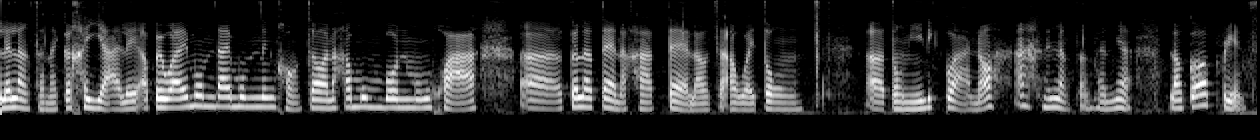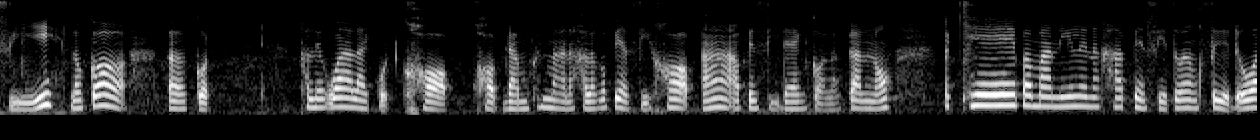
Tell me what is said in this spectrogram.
แล้วหลังจากนั้นก็ขยายเลย เอาไปไว้มุมใดมุมหนึ่งของจอนะคะ มุมบนมุมขวาเอ่อก็แล้วแต่นะคะ แต่เราจะเอาไว้ตรง ตรงนี้ดีกว่าเนาะอะแล้วหลังจากนั้นเนี่ยเราก็เปลี่ยนสีแล้วก็กดเขาเรียกว่าอะไรกดขอบขอบดำขึ้นมานะคะ แล้วก็เปลี่ยนสีขอบอ่าเอาเป็นสีแดงก่อนแล้วกันเนาะโอเค ประมาณนี้เลยนะคะ เปลี่ยนสีตัวหนังสือด้ว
